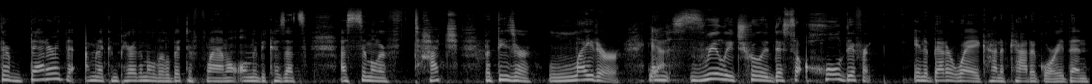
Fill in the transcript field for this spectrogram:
they're better than, I'm gonna compare them a little bit to flannel only because that's a similar touch, but these are lighter and really truly this a whole different in a better way kind of category than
